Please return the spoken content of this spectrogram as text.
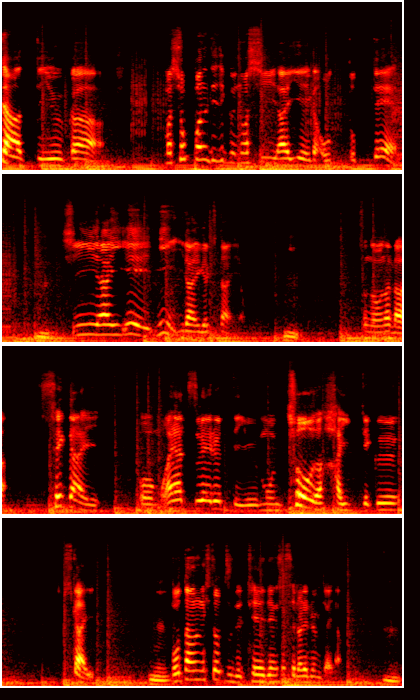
ダーっていうか、まあ、しょっぱな出てくるのは CIA が追っとって、うん。CIA に依頼が来たんよ。うん。そのなんか世界を操れるっていうもう超入ってく機械うん。ボタン一つで停電させられるみたいな、うん。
